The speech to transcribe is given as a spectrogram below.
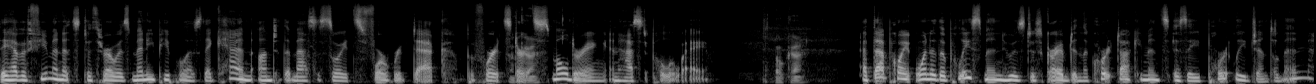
they have a few minutes to throw as many people as they can onto the Massasoit's forward deck before it starts Okay. smoldering and has to pull away. Okay. At that point, one of the policemen, who is described in the court documents as a portly gentleman,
